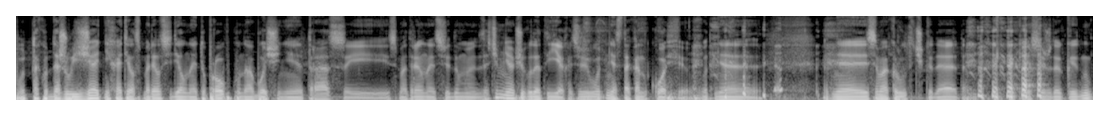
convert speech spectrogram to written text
вот так вот даже уезжать не хотел. Смотрел, сидел на эту пробку на обочине трассы и смотрел на это все и думаю, зачем мне вообще куда-то ехать? Вот у меня стакан кофе, вот у меня... Вот у меня самокруточка, да, там, так я сижу, ну,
